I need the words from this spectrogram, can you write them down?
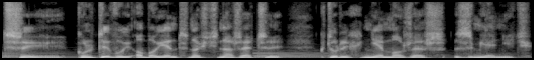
3. Kultywuj obojętność na rzeczy, których nie możesz zmienić.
